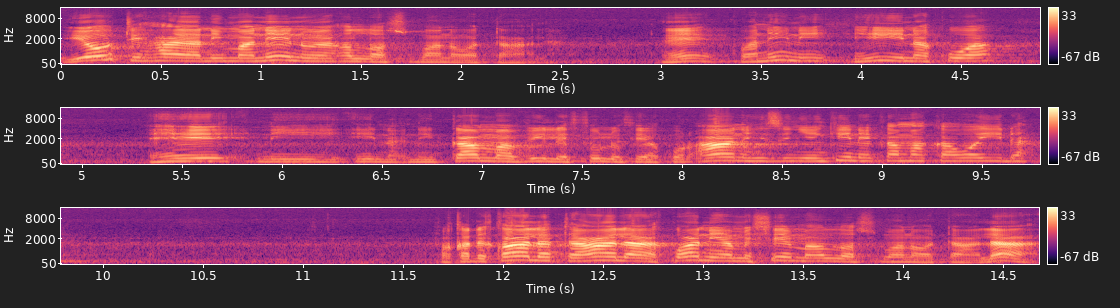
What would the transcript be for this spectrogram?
yote haya ni maneno ya Allah subhanahu wa ta'ala. Eh, kwa nini hii inakuwa eh, ni, ina, ni kama vile thuluthi ya Qur'an hizi nyingine kama kawaida. Faqad qala ta'ala kwani amesema Allah subhanahu wa ta'ala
